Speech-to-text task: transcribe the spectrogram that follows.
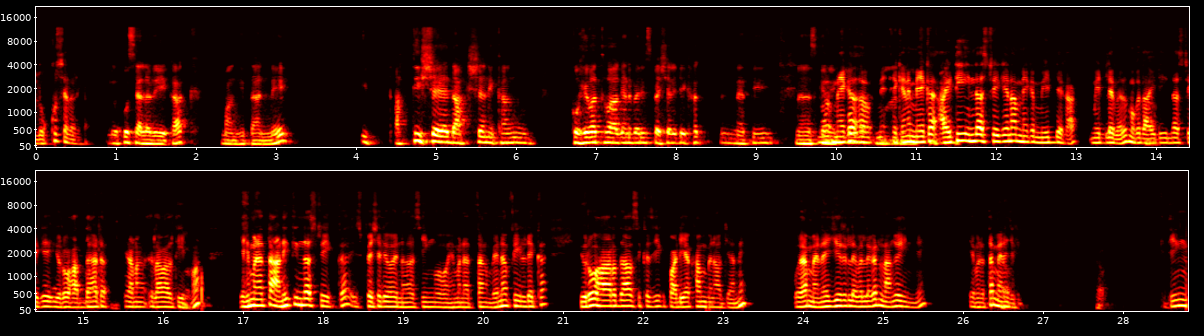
ලොකු සැලරි එකක්. ලොකු සැලරි එකක් මං හිතන්නේ අතිශය දක්ෂ නිකන් කොහෙවත් හොයාගන්න බැරි ස්පෙෂලිටි එකක් නැති නර්ස් මේක කියන්නේ මේක IT ඉන්ඩස්ට්‍රි නම් මේක මිඩ් එකක් මිඩ් ලෙවල් මොකද IT ඉන්ඩස්ට්‍රි එකේ යුරෝ 7000ට යන ලෙවල් තියෙනවා. එහෙම නැත්නම් අනිත් ඉන්ඩස්ට්‍රි එක ස්පෙෂලි ඔය නර්සිං ඕ එහෙම නැත්නම් වෙන ෆීල්ඩ් එක යුරෝ 4100ක පඩියක් හම්බ වෙනවා කියන්නේ ඔයා මැනේජර් ලෙවල් එකට ළඟ ඉන්නේ. එහෙම නැත්නම් මැනේජර්. ඉතින්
